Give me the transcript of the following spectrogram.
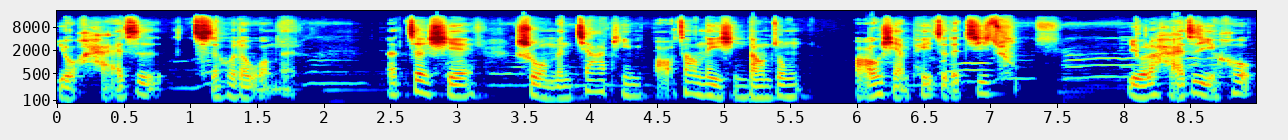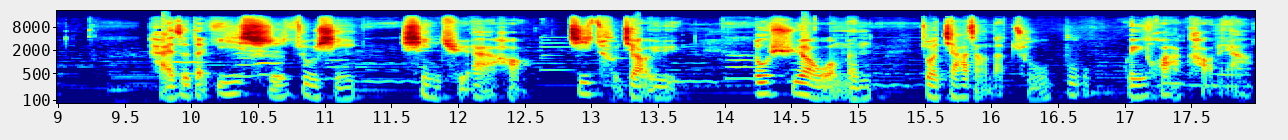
有孩子时候的我们。那这些是我们家庭保障类型当中保险配置的基础。有了孩子以后，孩子的衣食住行、兴趣爱好、基础教育，都需要我们做家长的逐步规划考量。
